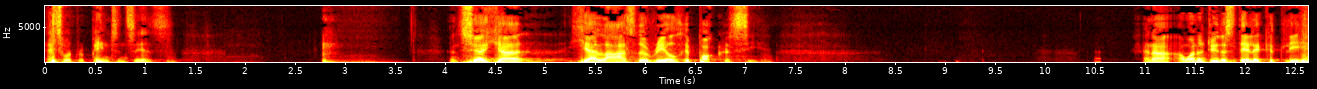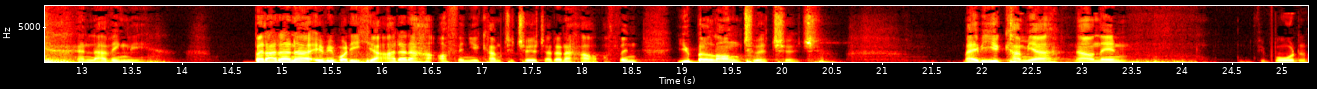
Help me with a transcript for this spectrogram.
That's what repentance is. And so here, here lies the real hypocrisy. And I, I want to do this delicately and lovingly. But I don't know everybody here. I don't know how often you come to church. I don't know how often you belong to a church. Maybe you come here now and then. If you're bored,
